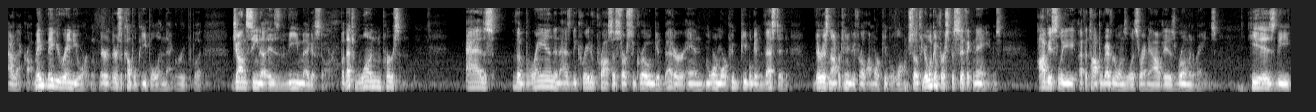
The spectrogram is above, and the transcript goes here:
out of that crop. Maybe, maybe Randy Orton. There, there's a couple people in that group, but John Cena is the megastar. But that's one person. As the brand and as the creative process starts to grow and get better, and more and more pe- people get invested, there is an opportunity for a lot more people to launch. So if you're looking for specific names, obviously at the top of everyone's list right now is Roman Reigns. He is the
